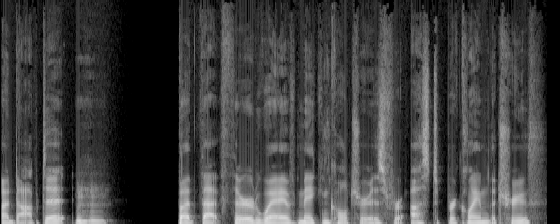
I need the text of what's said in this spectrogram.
adopt it. hmm But that third way of making culture is for us to proclaim the truth,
